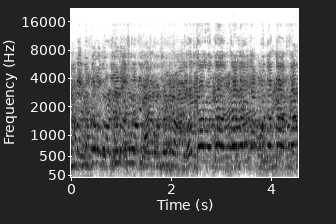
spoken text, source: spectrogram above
ನಿಮ್ಮ ಮುದ್ದೆಲ್ಲ ಗೊತ್ತಿರಲ್ಲ ಅಷ್ಟೊತ್ತಿಗೆ. ಅಧಿಕಾರ ಒಂದೇ ಅಧಿಕಾರ ತಪ್ಪಂತ ಅಧಿಕಾರ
